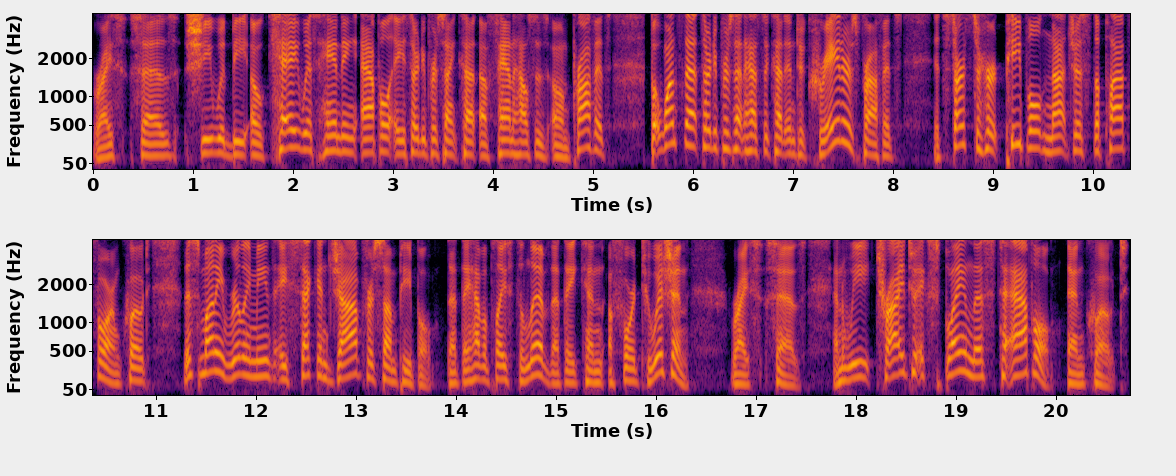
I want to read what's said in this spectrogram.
Rice says she would be okay with handing Apple a 30% cut of Fanhouse's own profits, but once that 30% has to cut into creators' profits, it starts to hurt people, not just the platform. Quote, this money really means a second job for some people, that they have a place to live, that they can afford tuition, Rice says. And we tried to explain this to Apple, end quote.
